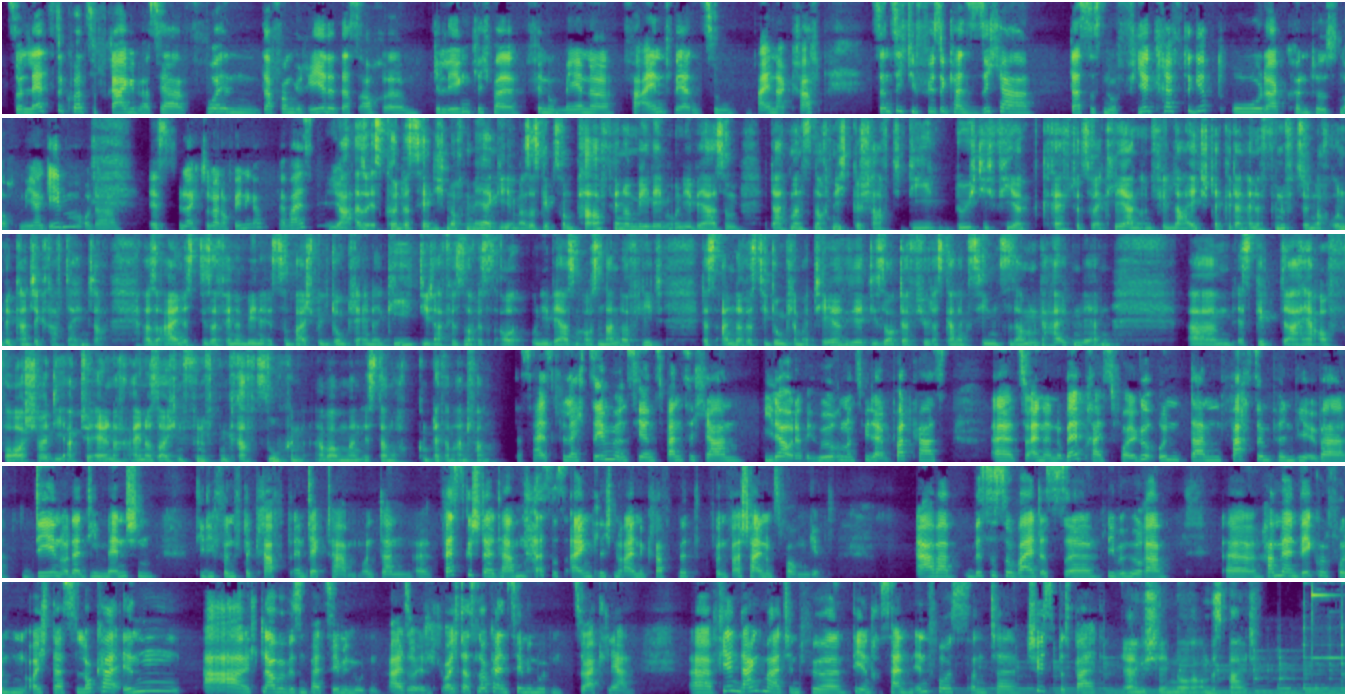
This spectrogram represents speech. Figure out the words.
So, letzte kurze Frage. Du hast ja vorhin davon geredet, dass auch ähm, gelegentlich mal Phänomene vereint werden zu einer Kraft. Sind sich die Physiker sicher, dass es nur vier Kräfte gibt oder könnte es noch mehr geben? Oder es, Vielleicht sogar noch weniger, wer weiß? Ja, also es könnte tatsächlich noch mehr geben. Also es gibt so ein paar Phänomene im Universum, da hat man es noch nicht geschafft, die durch die vier Kräfte zu erklären. Und vielleicht stecke dann eine fünfte, noch unbekannte Kraft dahinter. Also eines dieser Phänomene ist zum Beispiel die dunkle Energie, die dafür sorgt, dass das Universum auseinanderfliegt. Das andere ist die dunkle Materie, die sorgt dafür, dass Galaxien zusammengehalten werden. Ähm, es gibt daher auch Forscher, die aktuell nach einer solchen fünften Kraft suchen, aber man ist da noch komplett am Anfang. Das heißt, vielleicht sehen wir uns hier in 20 Jahren wieder oder wir hören uns wieder im Podcast äh, zu einer Nobelpreisfolge und dann fachsimpeln wir über den oder die Menschen, die die fünfte Kraft entdeckt haben und dann äh, festgestellt haben, dass es eigentlich nur eine Kraft mit fünf Erscheinungsformen gibt. Aber bis es soweit ist, äh, liebe Hörer, äh, haben wir einen Weg gefunden, euch das locker in, ah, ich glaube, wir sind bei zehn Minuten. Also euch das locker in zehn Minuten zu erklären. Äh, vielen Dank, Martin, für die interessanten Infos und äh, tschüss, bis bald. Gerne geschehen, Nora, und bis bald.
